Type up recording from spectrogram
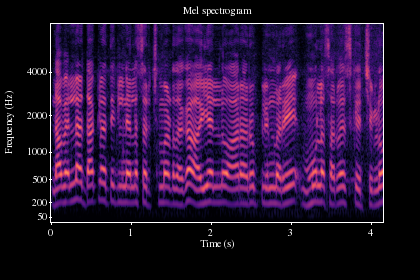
ನಾವೆಲ್ಲ ದಾಖಲಾತಿಗಳನ್ನೆಲ್ಲ ಸರ್ಚ್ ಮಾಡಿದಾಗ I L R R preliminary ಮೂಲ ಸರ್ವೆ ಸ್ಕೆಚ್ಗಳು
